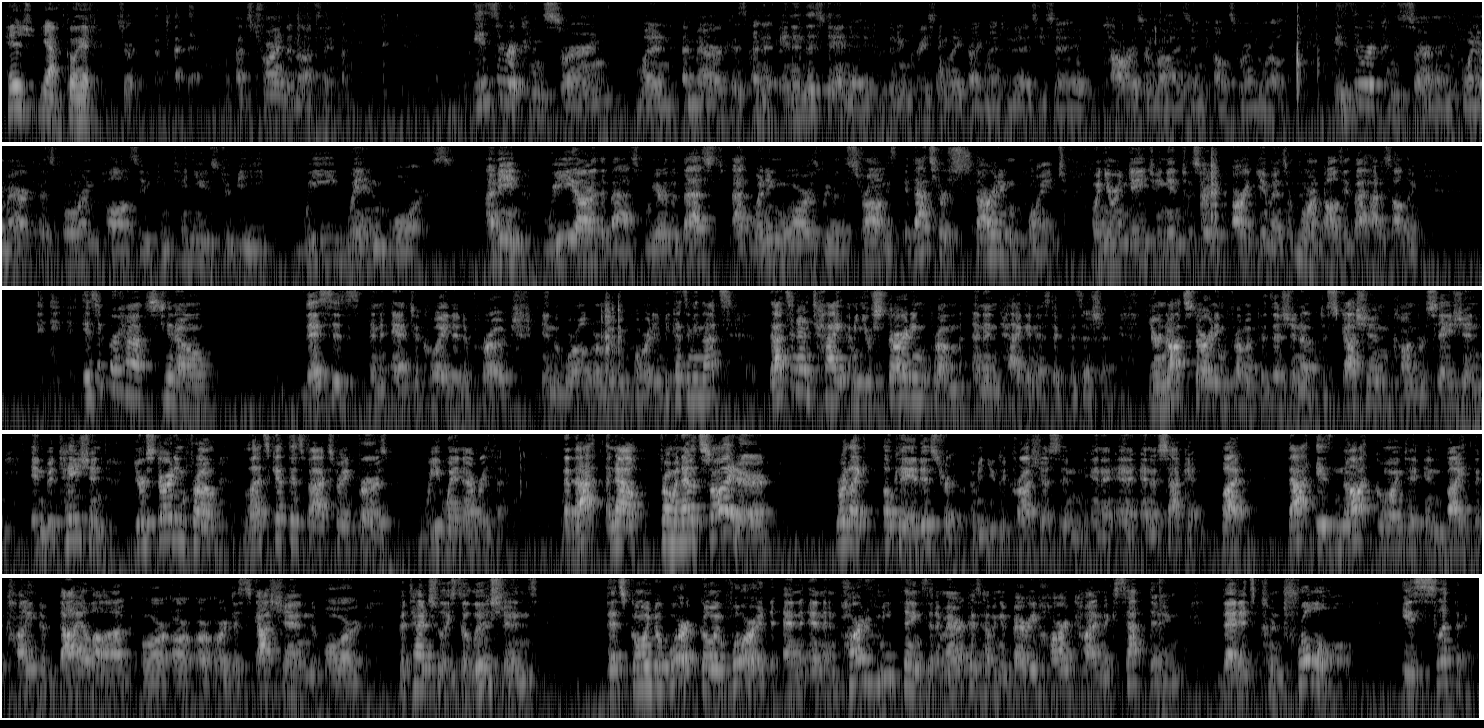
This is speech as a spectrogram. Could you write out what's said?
His, yeah, go ahead. Sure. I, I was trying to not think. Is there a concern when America's, and, and in this day and age, with an increasingly fragmented, as you say, powers are rising elsewhere in the world, is there a concern when America's foreign policy continues to be we win wars? I mean, we are the best. We are the best at winning wars. We are the strongest. If that's your starting point, when you're engaging into sort of arguments or foreign policies about how to solve things. Is it perhaps, you know, this is an antiquated approach in the world we're moving forward in? Because, I mean, that's, that's an antag- I mean, you're starting from an antagonistic position. You're not starting from a position of discussion, conversation, invitation. You're starting from, let's get this fact straight first, we win everything. Now that now from an outsider, we're like, okay, it is true. I mean, you could crush us in, in, a, in a second. But that is not going to invite the kind of dialogue or, or, or, or discussion or potentially solutions that's going to work going forward. And, and, and part of me thinks that America is having a very hard time accepting that its control is slipping.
